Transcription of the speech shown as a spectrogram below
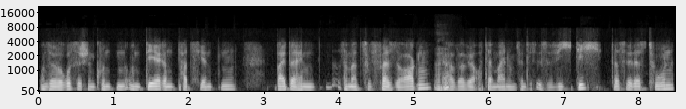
unsere russischen Kunden und deren Patienten weiterhin sagen wir, zu versorgen, mhm. ja, weil wir auch der Meinung sind, es ist wichtig, dass wir das tun.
